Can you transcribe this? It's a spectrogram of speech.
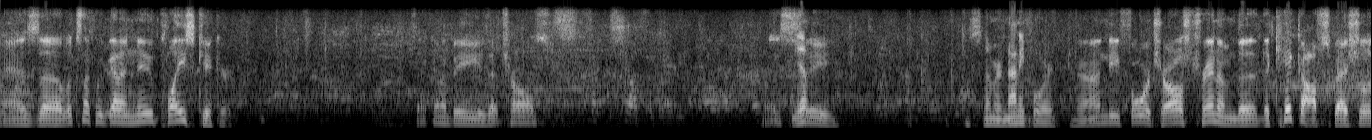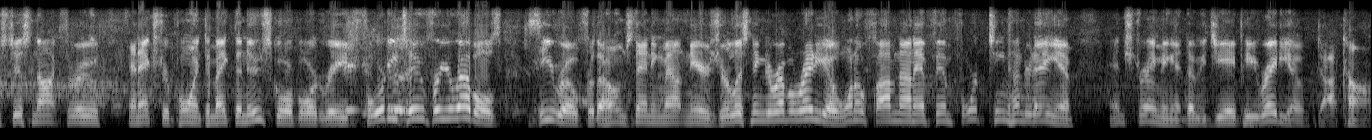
As uh, looks like we've got a new place kicker. Is that going to be? Is that Charles? Let's Yep. see. It's number 94. 94. Charles Trenum, the, the kickoff specialist, just knocked through an extra point to make the new scoreboard read 42 for your Rebels, zero for the homestanding Mountaineers. You're listening to Rebel Radio, 1059 FM, 1400 AM, and streaming at WGAPradio.com.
